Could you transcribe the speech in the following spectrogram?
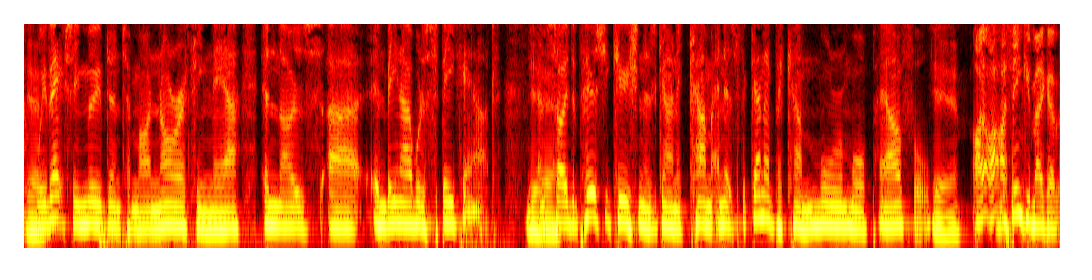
Yeah. We've actually moved into minority now in those uh, in being able to speak out, Yeah. and so the persecution is going to come, and it's going to become more and more powerful. Yeah, I, I think you make an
